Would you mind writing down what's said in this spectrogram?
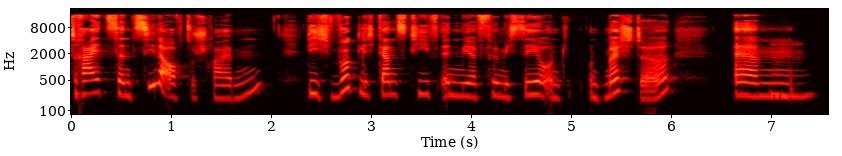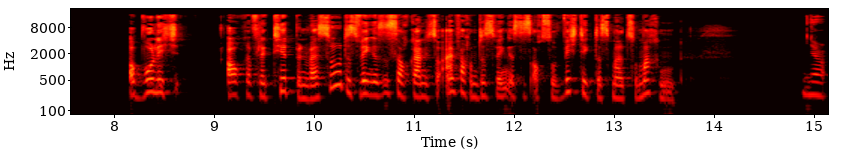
13 Ziele aufzuschreiben, die ich wirklich ganz tief in mir für mich sehe und, und möchte, ähm, mhm. obwohl ich auch reflektiert bin, weißt du? Deswegen ist es auch gar nicht so einfach und deswegen ist es auch so wichtig, das mal zu machen. Ja.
